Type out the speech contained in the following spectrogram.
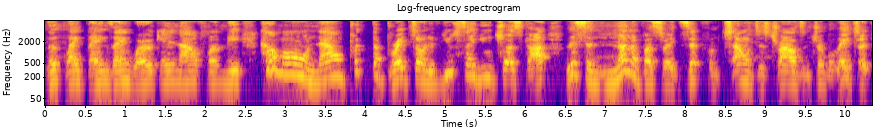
Look like things ain't working out for me. Come on now, put the brakes on. If you say you trust God, listen, none of us are exempt from challenges, trials, and tribulations,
